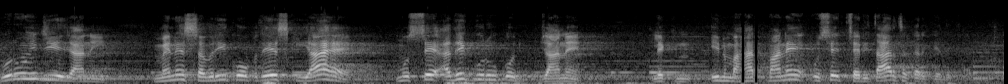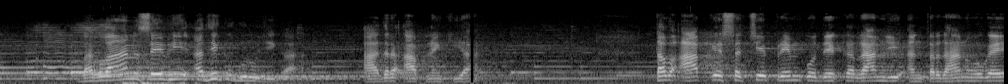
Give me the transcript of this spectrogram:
गुरु ही जिए जानी। मैंने सबरी को उपदेश किया है, मुझसे अधिक गुरु को जाने, लेकिन इन महात्मा ने उसे चरितार्थ करके दिखाया। भगवान से भी अधिक गुरु जी का आदर आपने किया। तब आपके सच्चे प्रेम को देखकर राम जी अंतर्धान हो गए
